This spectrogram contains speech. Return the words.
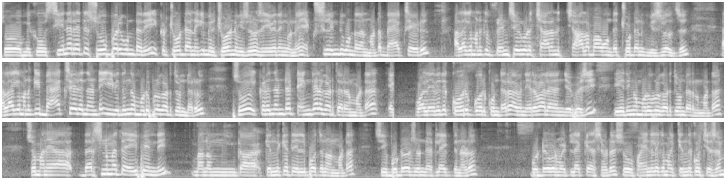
సో మీకు సీనర్ అయితే సూపర్గా ఉంటుంది. ఇక్కడ చూడడానికి మీరు చూడండి విజువల్స్ ఏ విధంగా ఉన్నాయి. ఎక్సలెంట్గా ఉంటుంది అనమాట బ్యాక్ సైడ్ అలాగే మనకి ఫ్రంట్ సైడ్ కూడా చాలా అంటే చాలా బాగుంటుంది చూడడానికి విజువల్స్ అలాగే మనకి బ్యాక్ సైడ్ ఏంటంటే ఈ విధంగా ముడుపులు కడుతుంటారు. సో ఇక్కడ ఏంటంటే టెంకాయలు కడతారు అనమాట వాళ్ళు ఏవైతే కోరిక కోరుకుంటారో అవి నెరవాలని చెప్పేసి ఈ విధంగా ముడుపులు కడుతుంటారు అనమాట సో మన దర్శనం అయితే అయిపోయింది. మనం ఇంకా కిందకైతే వెళ్ళిపోతున్నాం అనమాట సో ఈ బుడ్డోడు చూడండి ఎట్లా ఎక్కుతున్నాడు. బుడ్డోడు కూడా ఎట్లా ఎక్కేస్తున్నాడు. సో ఫైనల్గా మనం కిందకు వచ్చేసాం.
